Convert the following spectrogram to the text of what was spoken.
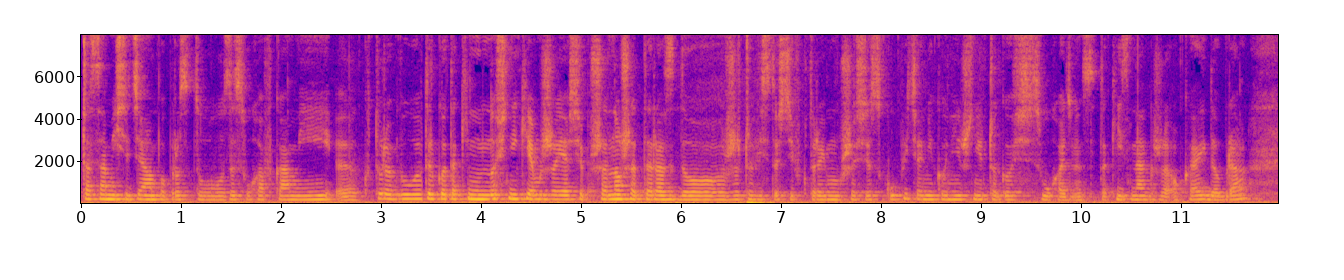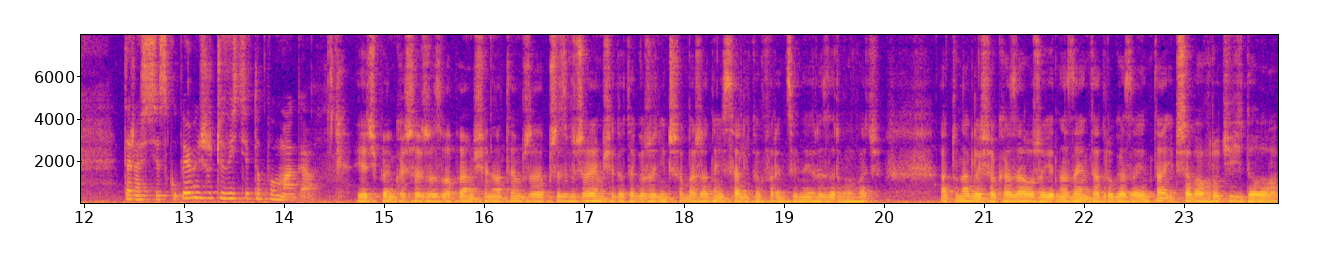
Czasami siedziałam po prostu ze słuchawkami, e, które były tylko takim nośnikiem, że ja się przenoszę teraz do rzeczywistości, w której muszę się skupić, a niekoniecznie czegoś słuchać, więc to taki znak, że okej, dobra, teraz się skupiam i rzeczywiście to pomaga. Ja Ci powiem, Kasia, że złapałem się na tym, że przyzwyczaiłem się do tego, że nie trzeba żadnej sali konferencyjnej rezerwować, a tu nagle się okazało, że jedna zajęta, druga zajęta i trzeba wrócić do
